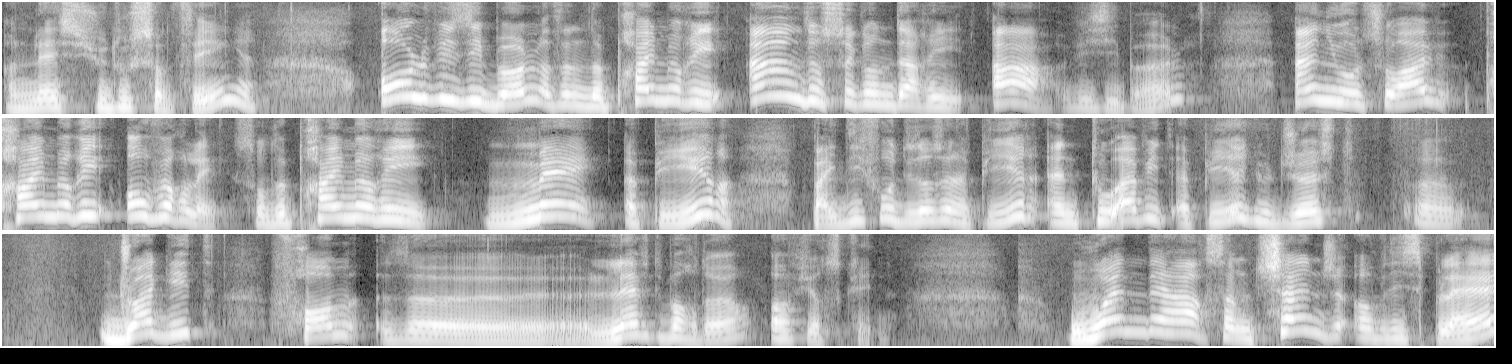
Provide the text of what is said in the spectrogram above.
unless you do something all visible, then the primary and the secondary are visible. And you also have primary overlay. So the primary may appear, by default it doesn't appear, and to have it appear you just uh, drag it from the left border of your screen. When there are some change of display,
